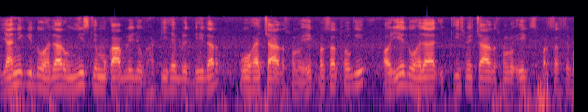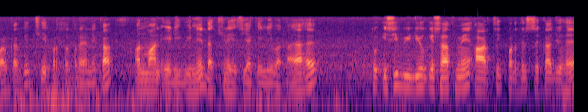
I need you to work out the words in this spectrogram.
यानी कि 2019 के मुकाबले जो घटी है वृद्धि दर, वो है चार दशमलव एक प्रतिशत होगी और ये 2021 में चार दशमलव एक प्रतिशत से बढ़कर के छः प्रतिशत रहने का अनुमान एडीबी ने दक्षिण एशिया के लिए बताया है। तो इसी वीडियो के साथ में आर्थिक परिदृश्य का जो है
